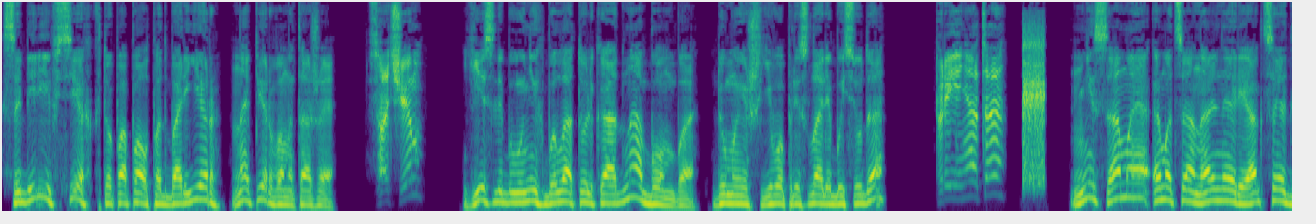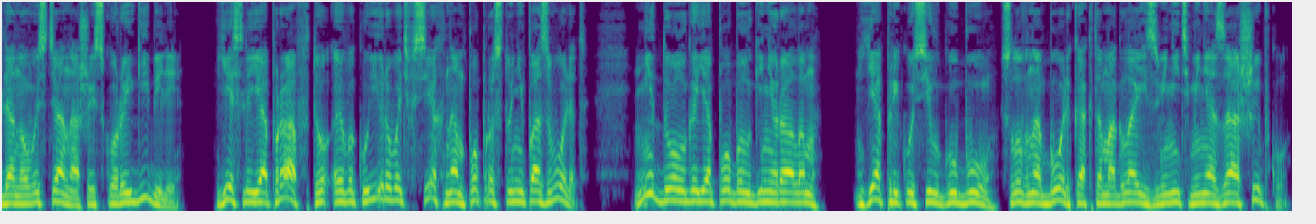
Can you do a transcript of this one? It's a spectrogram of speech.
Собери всех, кто попал под барьер, на первом этаже». «Зачем?» Если бы у них была только одна бомба, думаешь, его прислали бы сюда? Принято. Не самая эмоциональная реакция для новости о нашей скорой гибели. Если я прав, то эвакуировать всех нам попросту не позволят. Недолго я побыл генералом. Я прикусил губу, словно боль как-то могла извинить меня за ошибку.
